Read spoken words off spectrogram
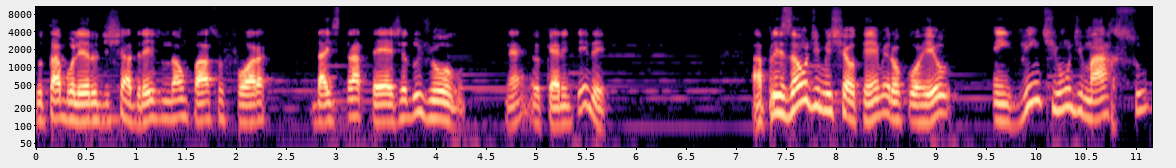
do tabuleiro de xadrez, não dá um passo fora da estratégia do jogo, né? Eu quero entender. A prisão de Michel Temer ocorreu em 21 de março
